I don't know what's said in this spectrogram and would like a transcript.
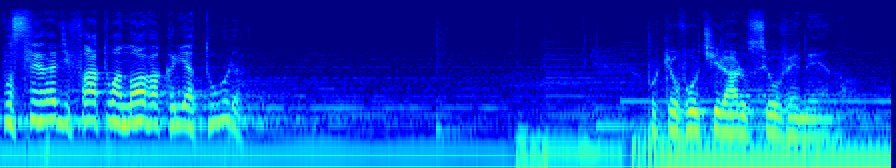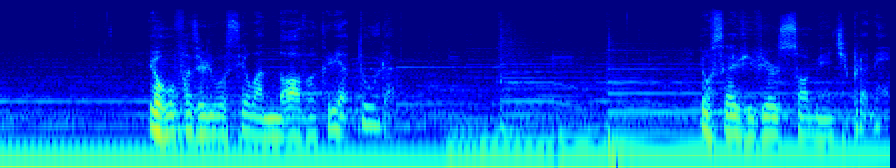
Você será de fato uma nova criatura. Porque eu vou tirar o seu veneno. Eu vou fazer de você uma nova criatura. Eu sei viver somente para mim.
